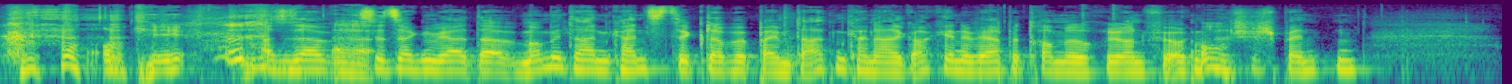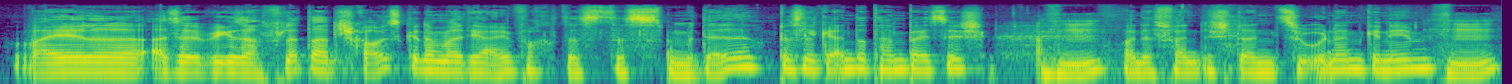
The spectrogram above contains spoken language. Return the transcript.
okay. Also da Äh. sozusagen, wir, da, momentan kannst du, glaube ich, beim Datenkanal gar keine Werbetrommel rühren für irgendwelche Oh. Spenden. Weil, also wie gesagt, Flatter hatte ich rausgenommen, weil die einfach das, das Modell ein bisschen geändert haben bei sich. Hm, Und das fand ich dann zu unangenehm. hm.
